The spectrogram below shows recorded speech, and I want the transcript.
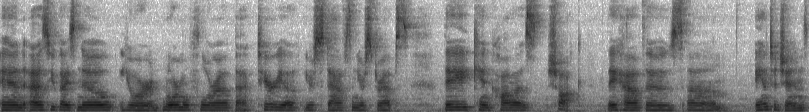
And as you guys know, your normal flora bacteria, your staph and your streps, they can cause shock. They have those um, antigens,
